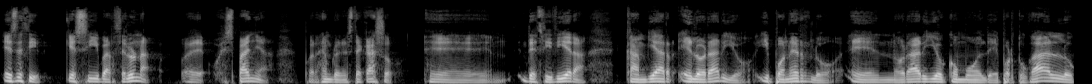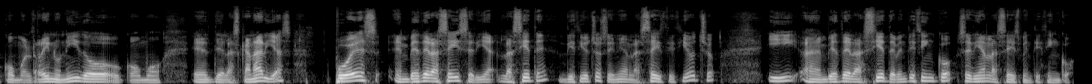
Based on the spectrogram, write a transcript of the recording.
Es decir, que si Barcelona o España, por ejemplo, en este caso, eh, decidiera cambiar el horario y ponerlo en horario como el de Portugal o como el Reino Unido o como el de las Canarias, pues en vez de las 6 serían las 7, 18 serían las 6, 18 y eh, en vez de las 7, 25 serían las 6, 25.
